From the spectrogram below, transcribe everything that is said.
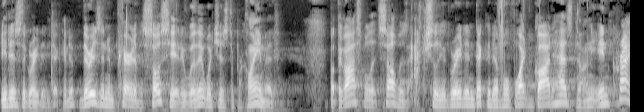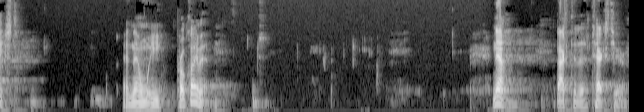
It is the great indicative. There is an imperative associated with it, which is to proclaim it. But the gospel itself is actually a great indicative of what God has done in Christ. And then we proclaim it. Now, back to the text here.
